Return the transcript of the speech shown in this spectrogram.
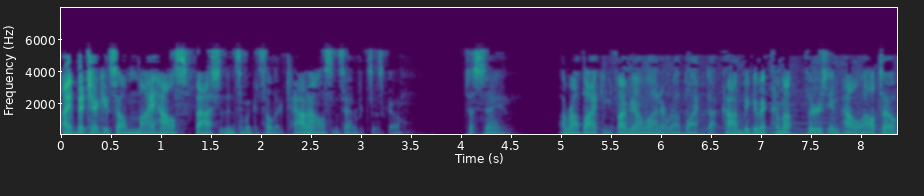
I bet you I could sell my house faster than someone could sell their townhouse in San Francisco. Just saying. I'm Rob Black. You can find me online at robblack.com. Big event coming up Thursday in Palo Alto.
